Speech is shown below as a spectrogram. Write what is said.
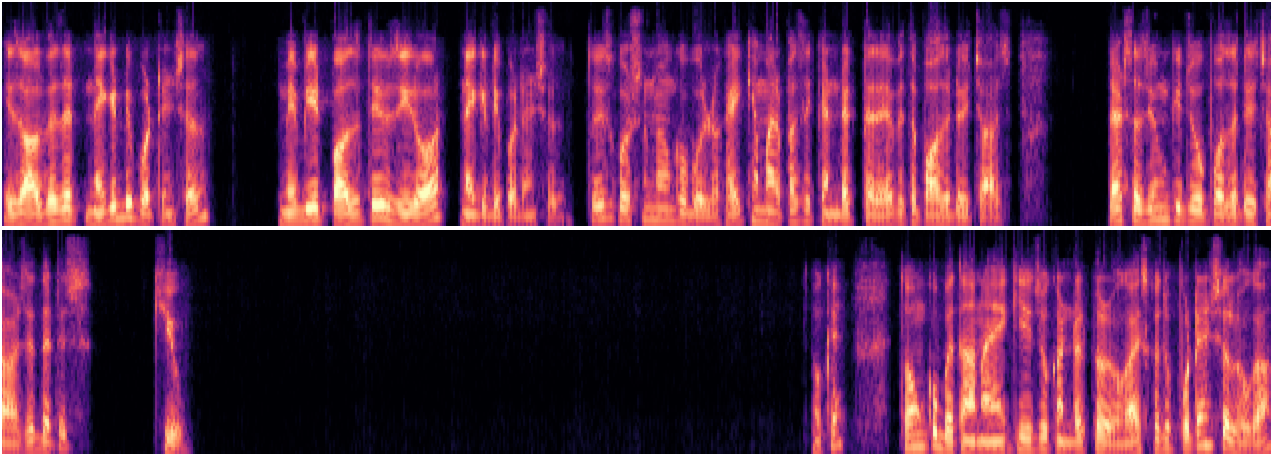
is always at negative potential may be at positive zero और नेगेटिव पोटेंशियल तो इस क्वेश्चन में हमको बोल रखा है कि हमारे पास एक कंडक्टर है with a positive charge let's assume की जो पॉजिटिव चार्ज है दैट इज़ क्यू ओके तो हमको बताना है कि ये जो कंडक्टर होगा, इसका जो पोटेंशियल होगा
